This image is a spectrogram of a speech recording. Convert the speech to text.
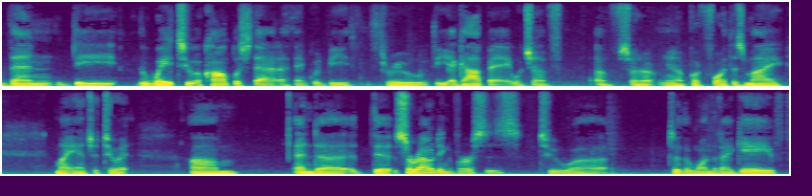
then the the way to accomplish that, I think, would be through the agape, which I've I've sort of you know put forth as my my answer to it, um, and uh, the surrounding verses to uh, to the one that I gave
